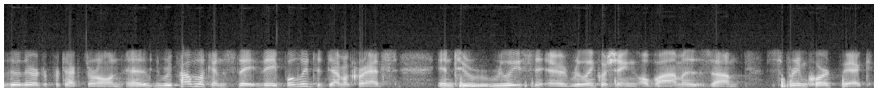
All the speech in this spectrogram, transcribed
they're there to protect their own. Uh, Republicans they they bullied the Democrats into release, uh, relinquishing Obama's um, Supreme Court pick,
